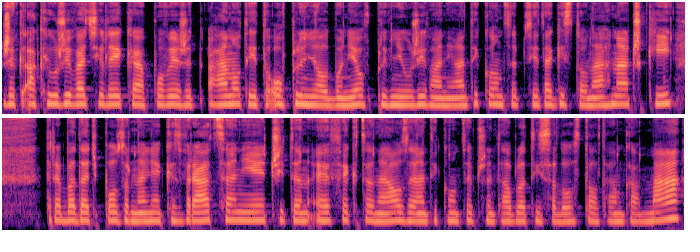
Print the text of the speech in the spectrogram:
že aký užívate lieka povie, že áno, tieto ovplyvňujú alebo neovplyvňujú užívanie antikoncepcie, takisto na hnačky. Treba dať pozor na nejaké zvrácanie, či ten efekt naozaj antikoncepčnej tablety sa dostal tam, kam má.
